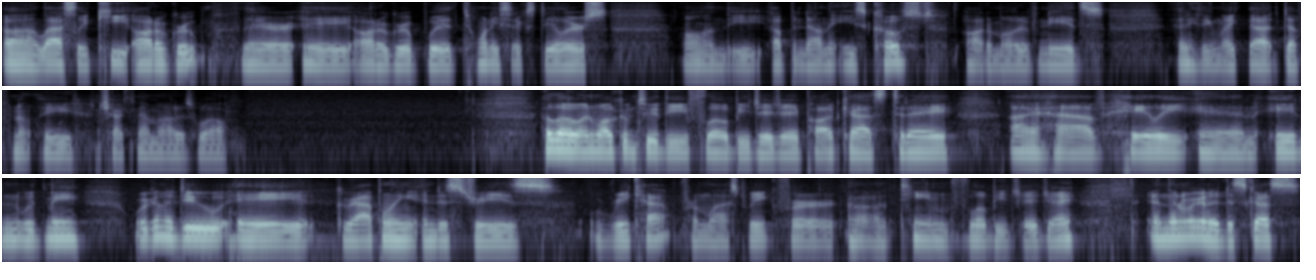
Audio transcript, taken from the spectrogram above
Uh, lastly, Key Auto Group. They're a auto group with 26 dealers on the up and down the East Coast. Automotive needs, anything like that, definitely check them out as well. Hello and welcome to the Flow BJJ podcast. Today I have Hayleigh and Aidan with me. We're going to do a grappling industries recap from last week for uh, Team Flow BJJ. And then we're going to discuss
